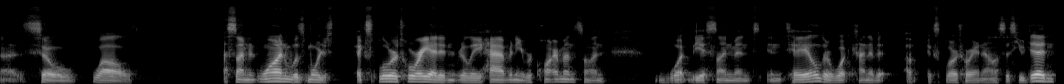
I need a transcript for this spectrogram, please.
Uh, so while assignment one was more just exploratory. I didn't really have any requirements on what the assignment entailed or what kind of exploratory analysis you did.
